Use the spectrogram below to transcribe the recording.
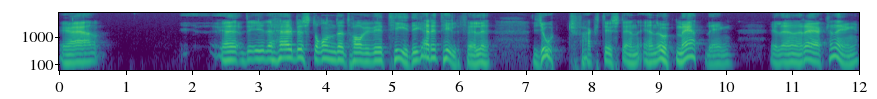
Eh, Eh, I det här beståndet har vi vid ett tidigare tillfälle gjort faktiskt en, en uppmätning eller en räkning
